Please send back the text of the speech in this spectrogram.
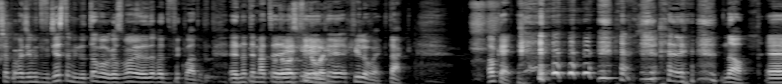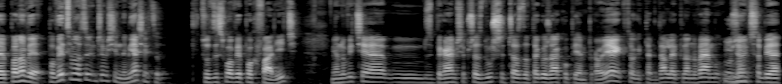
przeprowadzimy 20-minutową rozmowę na temat wykładów. E, Na temat, Na temat e, chwilówek. e, chwilówek, tak. Okej. no, e, panowie, powiedzmy o czym- czymś innym. Ja się chcę w cudzysłowie pochwalić. Mianowicie mm, zbierałem się przez dłuższy czas do tego, że ja kupiłem projektor i tak dalej. Planowałem wziąć sobie,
